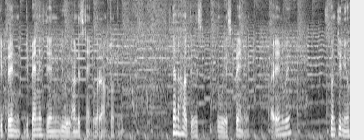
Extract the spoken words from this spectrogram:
Japan Japanese then you will understand what I'm talking It's kind of hard to, to explain it. But anyway continue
